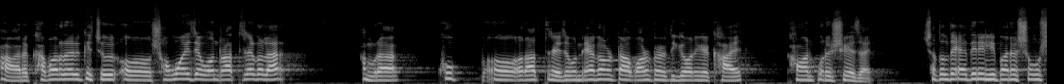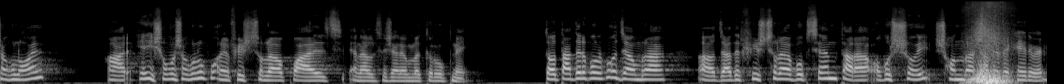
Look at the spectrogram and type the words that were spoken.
আর খাবারের কিছু সময় যেমন রাত্রেবেলা আমরা খুব রাত্রে যেমন এগারোটা, বারোটার দিকে অনেকে খায়, খাওয়ার পরে শুয়ে যায়। সাধারণত এদেরই লিভারের সমস্যাগুলো হয় আর এই সমস্যাগুলো পরে ফিসছোলা পাইলস অ্যানাল ফিসার এগুলোতে রূপ নেয় তো তাদের বলব যে আমরা যাদের ফিসছোলায় ভুগছেন তারা অবশ্যই সন্ধ্যার সাথে দেখে নেবেন।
